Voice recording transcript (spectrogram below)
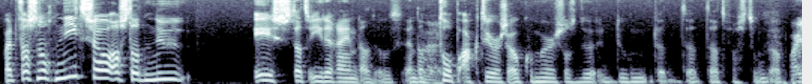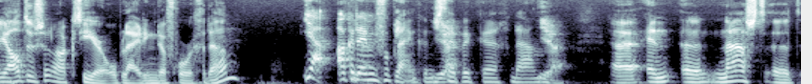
Maar het was nog niet zo als dat nu is dat iedereen dat doet. En dat Nee. topacteurs ook commercials do- doen. Dat, dat, dat was toen ook. Maar je had dus een acteeropleiding daarvoor gedaan. Ja, Academie voor Kleinkunst Ja. heb ik eh, gedaan. Ja. Eh, en eh, naast het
